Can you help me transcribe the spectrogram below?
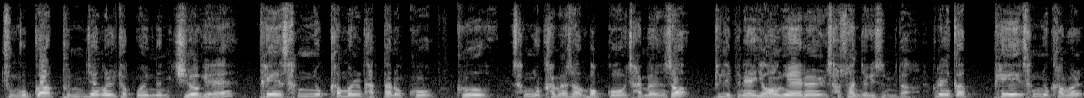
중국과 분쟁을 겪고 있는 지역에 폐상륙함을 갖다 놓고 그 상륙하면서 먹고 자면서 필리핀의 영해를 사수한 적이 있습니다. 그러니까 폐상륙함을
